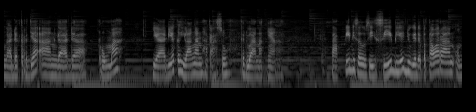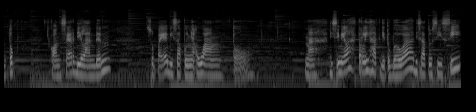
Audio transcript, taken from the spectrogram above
nggak ada kerjaan nggak ada rumah ya dia kehilangan hak asuh kedua anaknya. Tapi di satu sisi dia juga dapat tawaran untuk konser di London supaya bisa punya uang gitu. Nah, di sinilah terlihat gitu bahwa di satu sisi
